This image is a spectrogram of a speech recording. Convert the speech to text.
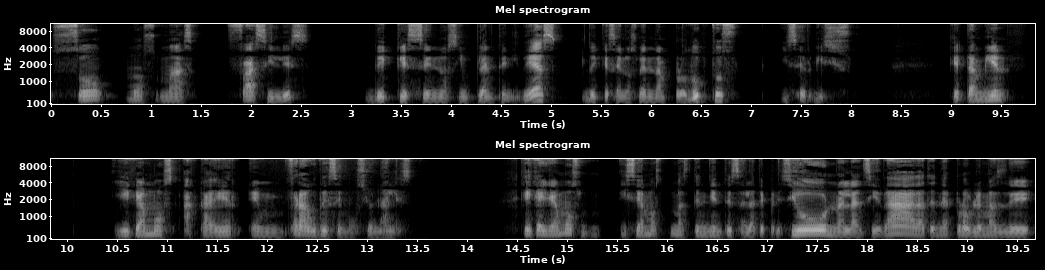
somos más fáciles de que se nos implanten ideas, de que se nos vendan productos y servicios. Que también llegamos a caer en fraudes emocionales. Que caigamos y seamos más tendientes a la depresión, a la ansiedad, a tener problemas de,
